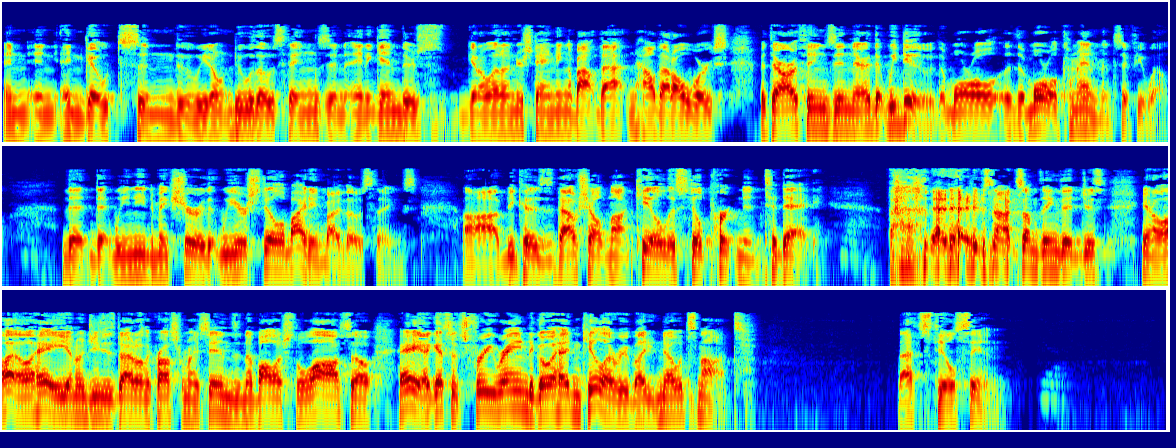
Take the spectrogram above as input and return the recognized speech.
and and, and goats and we don't do those things and, and again there's you know an understanding about that and how that all works but there are things in there that we do the moral the moral commandments if you will that that we need to make sure that we are still abiding by those things uh, because thou shalt not kill is still pertinent today. that, that is not something that just, you know, oh, hey, you know, Jesus died on the cross for my sins and abolished the law, so, hey, I guess it's free rein to go ahead and kill everybody. No, it's not. That's still sin.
